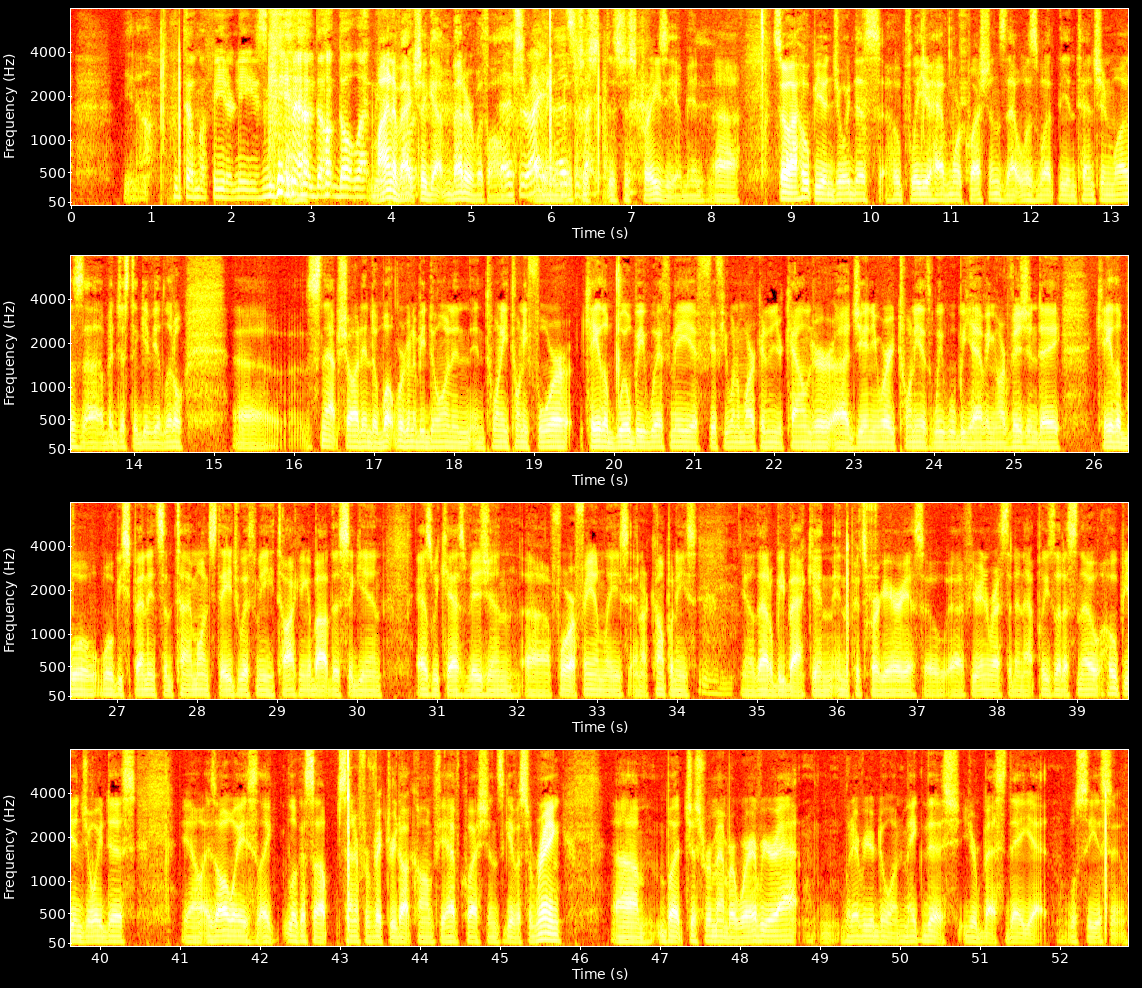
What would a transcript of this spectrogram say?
you know until my feet or knees. You know, don't don't let me. Mine have actually gotten better with all That's this. right, I mean, that's it's just it's just crazy. I mean, uh, so I hope you enjoyed this. Hopefully, you have more questions. That was what the intention was. Uh, but just to give you a little uh, snapshot into what we're going to be doing in, in 2024. Caleb will be with me if, if you want to mark it in your calendar. Uh, January 20th, we will be having our Vision Day. Caleb will, will be spending some time on stage with me talking about this again as we cast vision uh, for our families and our companies. You know, that'll be back in, in the Pittsburgh area. So uh, if you're interested in that, please let us know. Hope you enjoyed this. You know, as always, like look us up, centerforvictory.com. If you have questions, give us a ring. Um, but just remember, wherever you're at, whatever you're doing, make this your best day yet. We'll see you soon.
